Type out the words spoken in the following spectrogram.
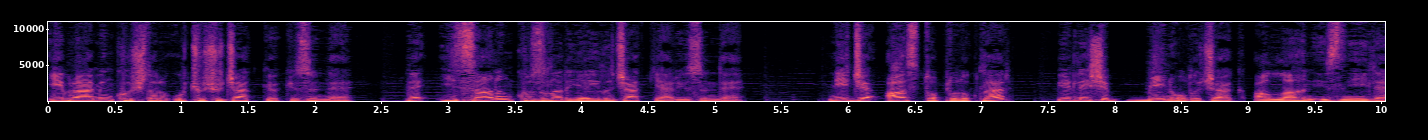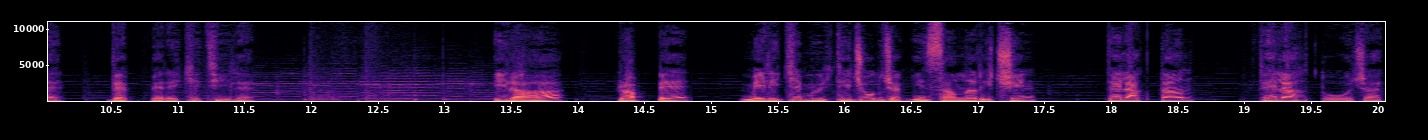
İbrahim'in kuşları uçuşacak gökyüzünde ve İsa'nın kuzuları yayılacak yeryüzünde. Nice az topluluklar birleşip bin olacak Allah'ın izniyle ve bereketiyle. İlaha, Rabbe, Melike mülteci olacak insanlar için felaktan felah doğacak.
